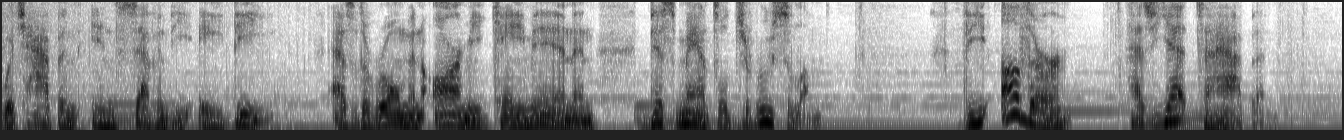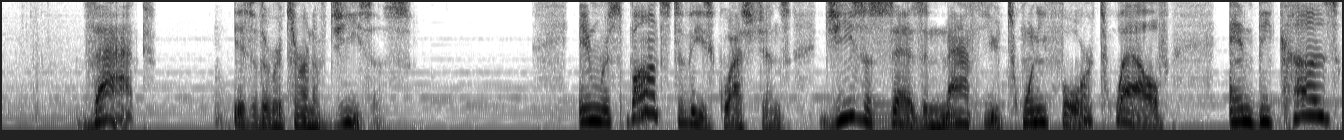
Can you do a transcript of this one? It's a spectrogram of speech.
which happened in 70 AD, as the Roman army came in and dismantled Jerusalem. The other has yet to happen. That is the return of Jesus. In response to these questions, Jesus says in Matthew 24 12, And because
